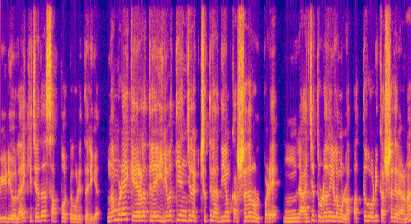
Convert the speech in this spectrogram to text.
വീഡിയോ ലൈക്ക് ചെയ്ത് സപ്പോർട്ട് കൂടി തരിക. നമ്മുടെ കേരളത്തിലെ ഇരുപത്തിയഞ്ച് ലക്ഷത്തിലധികം കർഷകർ ഉൾപ്പെടെ രാജ്യത്തുടനീളമുള്ള പത്ത് കോടി കർഷകരാണ്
